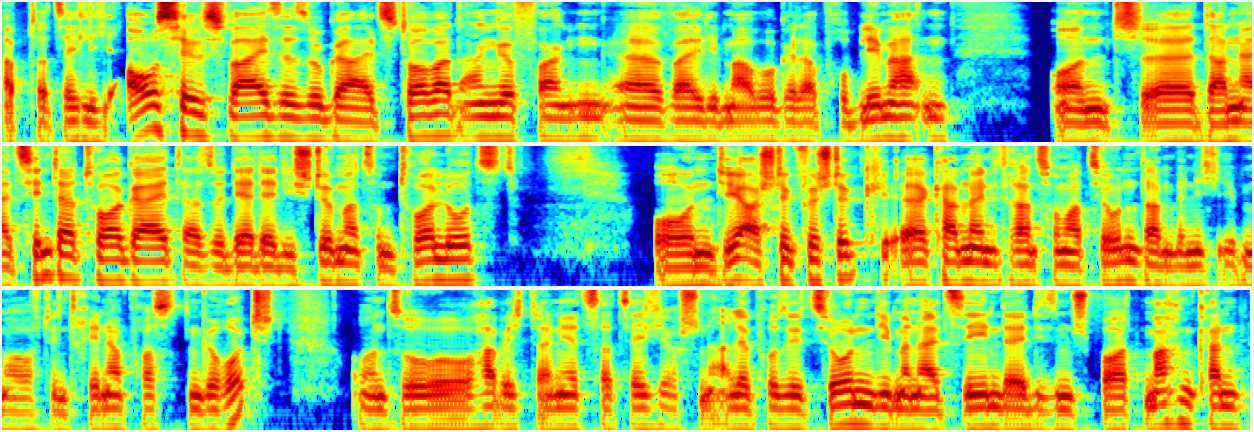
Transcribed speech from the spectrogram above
habe tatsächlich aushilfsweise sogar als Torwart angefangen, äh, weil die Marburger da Probleme hatten. Und äh, dann als Hintertorguide, also der, der die Stürmer zum Tor lotst. Und ja, Stück für Stück äh, kam dann die Transformation. Dann bin ich eben auch auf den Trainerposten gerutscht. Und so habe ich dann jetzt tatsächlich auch schon alle Positionen, die man als Sehender in diesem Sport machen kann,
